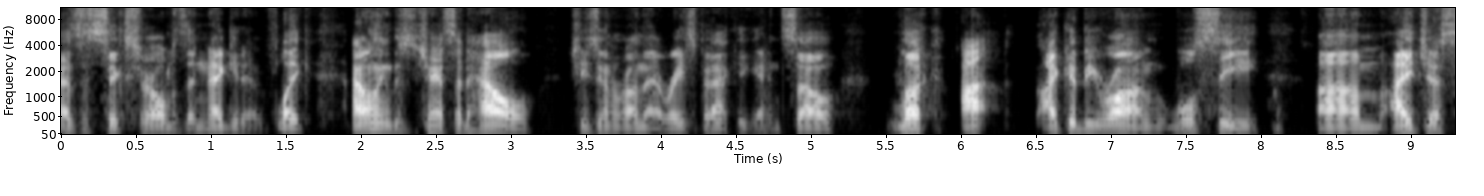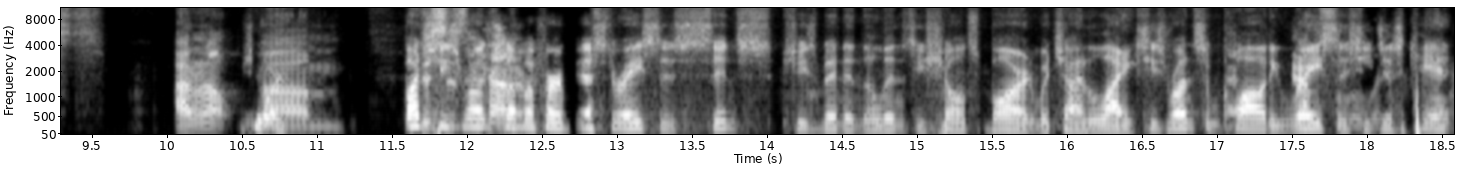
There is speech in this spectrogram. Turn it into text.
as a six year old is a negative. Like I don't think there's a chance in hell she's going to run that race back again. So look, I I could be wrong. We'll see. Um, I just I don't know. Sure. Um, But she's run some of- of her best races since she's been in the Lindsay Schultz barn, which I like. She's run some quality races. She just can't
